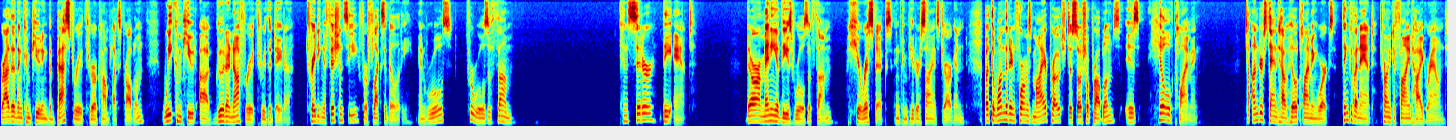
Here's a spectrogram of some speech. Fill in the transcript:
Rather than computing the best route through a complex problem, we compute a good enough route through the data, trading efficiency for flexibility and rules for rules of thumb. Consider the ant. There are many of these rules of thumb, heuristics in computer science jargon, but the one that informs my approach to social problems is hill climbing. To understand how hill climbing works, think of an ant trying to find high ground.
